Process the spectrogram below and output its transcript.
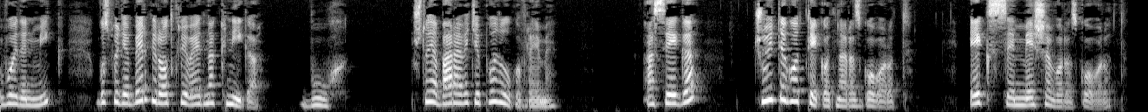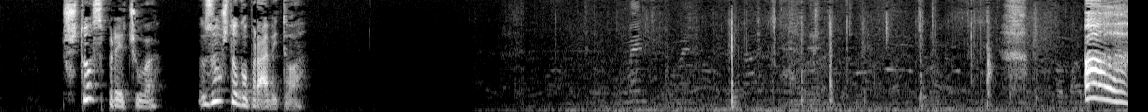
Во еден миг, господја Бергер открива една книга. Бух. Што ја бара веќе подолго време. А сега, чујте го текот на разговорот. Екс се меша во разговорот. Што спречува? Зошто го прави тоа? Oh,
